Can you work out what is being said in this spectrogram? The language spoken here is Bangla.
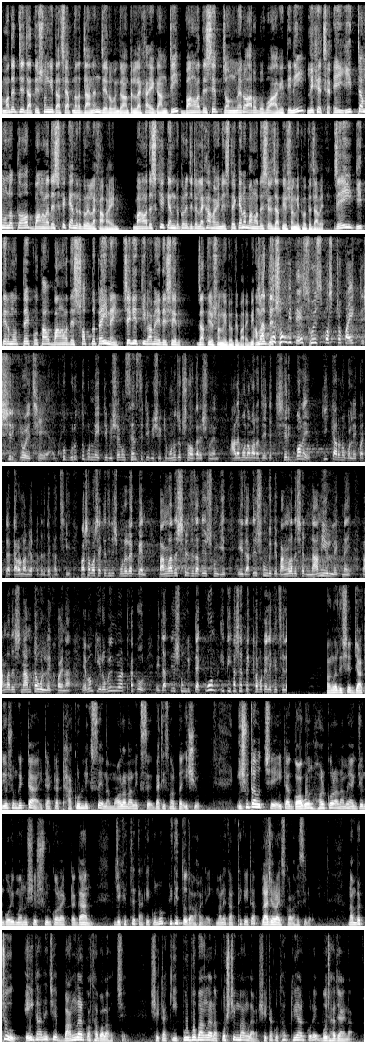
আমাদের যে জাতীয় সংগীত আছে আপনারা জানেন যে রবীন্দ্রনাথের লেখা এই গানটি বাংলাদেশের জন্মেরও আরও বহু আগে তিনি লিখেছেন। এই গীতটা মূলত বাংলাদেশকে কেন্দ্র করে লেখা হয়নি। বাংলাদেশকে কেন্দ্র করে যেটা লেখা হয়নি সেটা কেন বাংলাদেশের জাতীয় সংগীত হতে যাবে? যেই গীতের মধ্যে কোথাও বাংলাদেশ শব্দটাই নেই সে গীত কীভাবে এদেশের জাতীয় সংগীত হতে পারে? আমাদের জাতীয় সঙ্গীতে সুস্পষ্ট কয়েকটি শির্ক রয়েছে। খুব গুরুত্বপূর্ণ একটি বিষয় এবং সেন্সিটিভ বিষয় একটু মনোযোগ সহকারে শুনেন। আলেম ওলামারা যে এটাকে শেরিক বলে, কি কারণ বলে, কয়েকটা কারণ আমি আপনাদের দেখাচ্ছি। পাশাপাশি একটা জিনিস মনে রাখবেন, বাংলাদেশের যে জাতীয় সংগীত, এই জাতীয় সঙ্গীতে বাংলাদেশের নামই উল্লেখ নাই, বাংলাদেশ নামটা উল্লেখ হয় না। এবং কি রবীন্দ্রনাথ ঠাকুর এই জাতীয় সঙ্গীতটা কোন ইতিহাসের প্রেক্ষাপটে লিখেছিলেন? বাংলাদেশের জাতীয় সঙ্গীতটা, এটা একটা ঠাকুর লিখছে না মৌলানা লিখছে that is not the issue ইস্যুটা হচ্ছে, এটা গগন হরকরা নামে একজন গরিব মানুষের সুর করা একটা গান। যে ক্ষেত্রে তাকে কোনো কৃতিত্ব দেওয়া হয় নাই মানে তার থেকে এটা প্লাজারাইজ করা হয়েছিল। নাম্বার টু এই গানে যে বাংলার কথা বলা হচ্ছে, সেটা কি পূর্ব বাংলা না পশ্চিম বাংলা, সেটা কোথাও ক্লিয়ার করে বোঝা যায় না।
